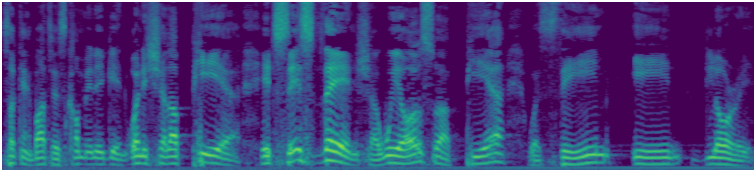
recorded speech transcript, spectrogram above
Talking about his coming again. When he shall appear, it says, then shall we also appear with him in glory.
